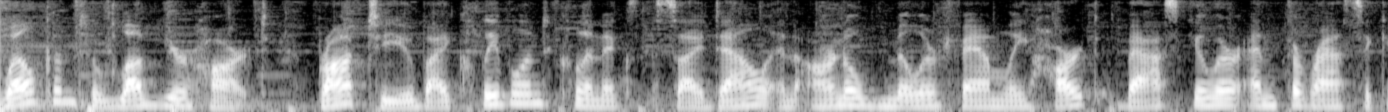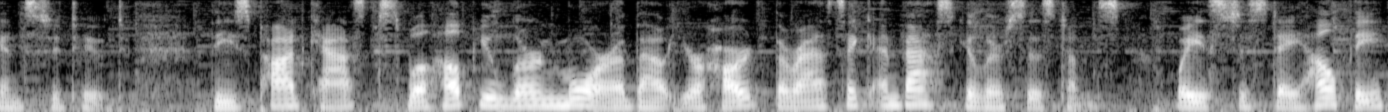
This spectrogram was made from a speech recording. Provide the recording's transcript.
Welcome to Love Your Heart, brought to you by Cleveland Clinic's Sydell and Arnold Miller Family Heart, Vascular, and Thoracic Institute. These podcasts will help you learn more about your heart, thoracic, and vascular systems, ways to stay healthy,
